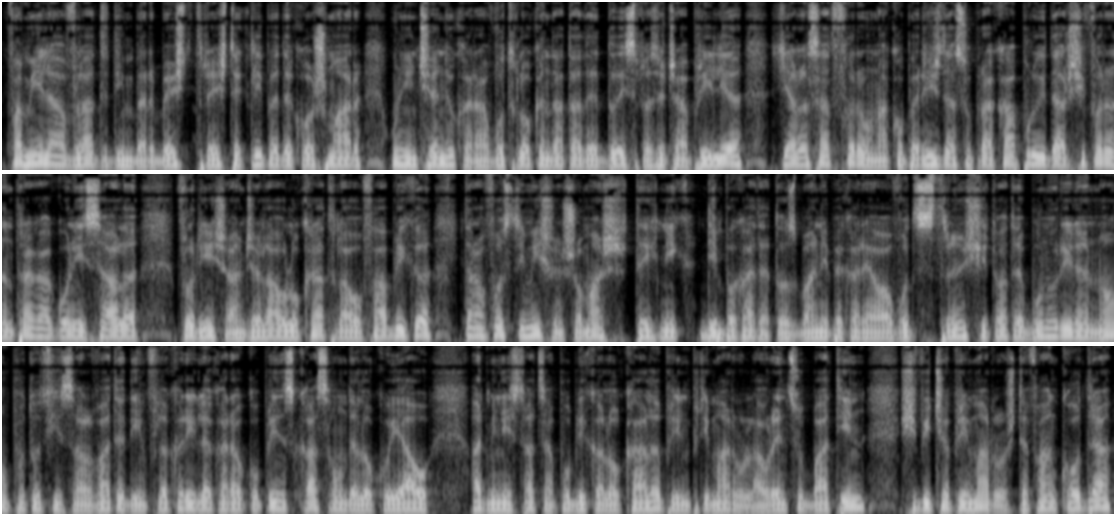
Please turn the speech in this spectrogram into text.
Familia Vlad din Berbești trăiește clipe de coșmar. Un incendiu care a avut loc în data de 12 aprilie i-a lăsat fără un acoperiș deasupra capului, dar și fără întreaga agonisală. Florin și Angela au lucrat la o fabrică, dar au fost trimiși în șomaș tehnic. Din păcate, toți banii pe care au avut strânși și toate bunurile nu au putut fi salvate din flăcările care au cuprins casa unde locuiau. Administrația publică locală, prin primarul Laurențiu Batin și viceprimarul Ștefan Codrea,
